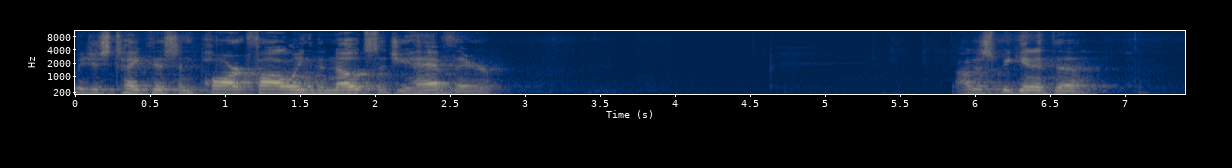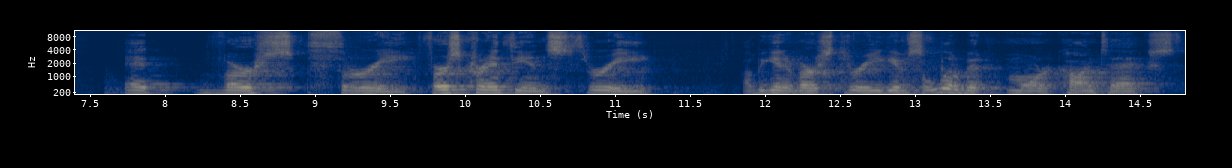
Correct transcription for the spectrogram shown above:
Let me just take this in part following the notes that you have there. I'll just begin at the at verse 3. 1 Corinthians 3. I'll begin at verse 3, give us a little bit more context.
